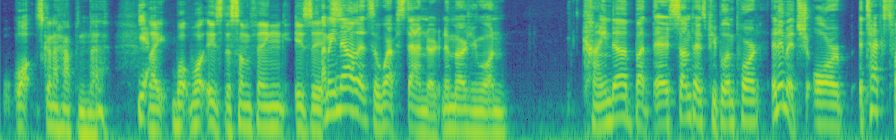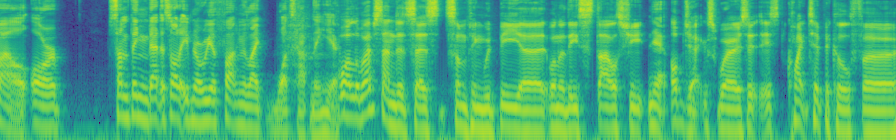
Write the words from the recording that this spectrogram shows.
what's going to happen there. Yeah. Like what what is the something? Is it? I mean, now that's a web standard, an emerging one, kinda. But there's sometimes people import an image or a text file or something that is not even a real file. And you're like, what's happening here? Well, the web standard says something would be uh, one of these style sheet Yeah. objects, whereas it, it's quite typical for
